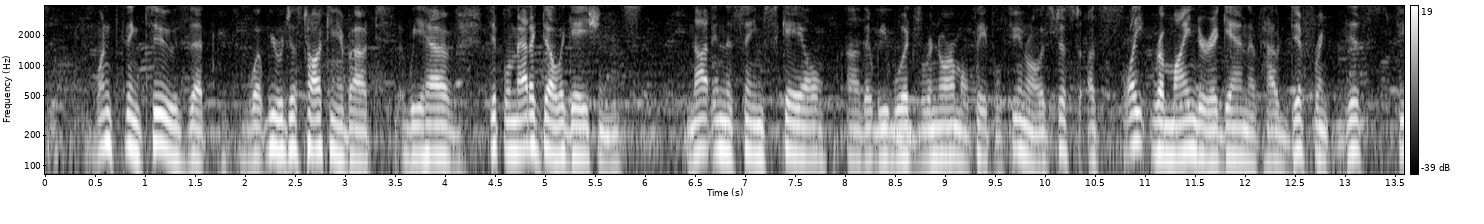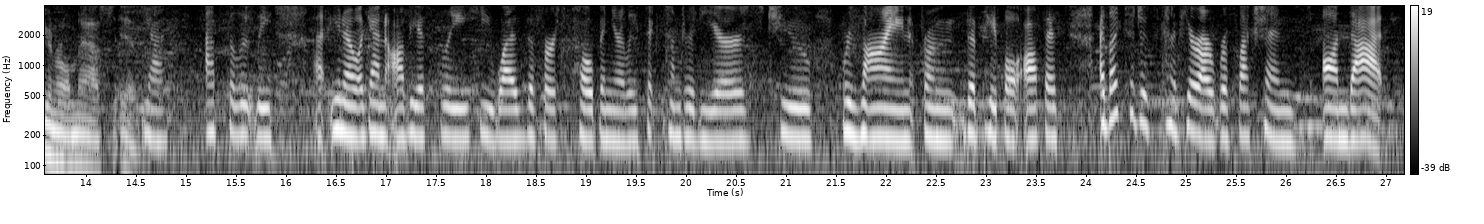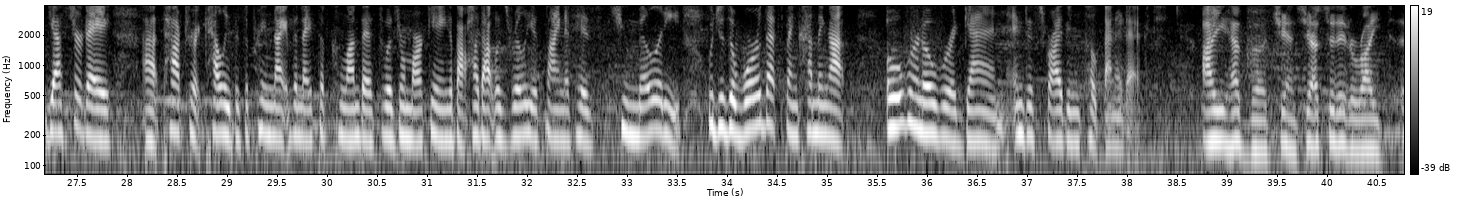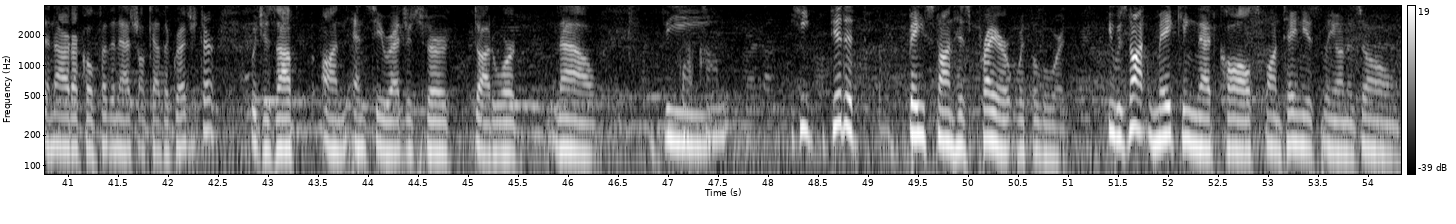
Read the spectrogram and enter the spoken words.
one thing, too, is that what we were just talking about, we have diplomatic delegations not in the same scale uh, that we would for a normal papal funeral. It's just a slight reminder again of how different this funeral mass is. Yes. absolutely. Uh, you know, again, obviously, he was the first pope in nearly 600 years to resign from the papal office. I'd like to just kind of hear our reflections on that. Yesterday, uh, Patrick Kelly, the Supreme Knight of the Knights of Columbus, was remarking about how that was really a sign of his humility, which is a word that's been coming up over and over again in describing Pope Benedict. I had the chance yesterday to write an article for the National Catholic Register, which is up on ncregister.org now. The he did it based on his prayer with the Lord. He was not making that call spontaneously on his own.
